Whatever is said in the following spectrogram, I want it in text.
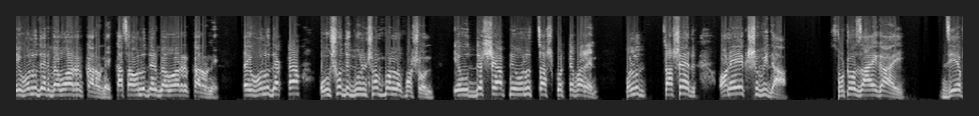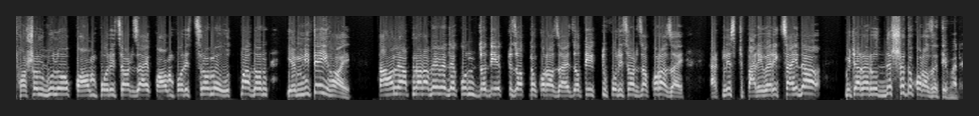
এই হলুদের ব্যবহারের কারণে, কাঁচা হলুদের ব্যবহারের কারণে। তাই হলুদ একটা ঔষধি গুণসম্পন্ন ফসল। এ উদ্দেশ্যে আপনি হলুদ চাষ করতে পারেন। হলুদ চাষের অনেক সুবিধা। ছোট জায়গায় যে ফসলগুলো কম পরিচর্যায়, কম পরিশ্রমে উৎপাদন এমনিতেই হয়, তাহলে আপনারা ভেবে দেখুন, যদি একটু যত্ন করা যায়, যদি একটু পরিচর্যা করা যায় অ্যাটলিস্ট পারিবারিক চাহিদা মিটারের উদ্দেশ্য তো করা যেতে পারে।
